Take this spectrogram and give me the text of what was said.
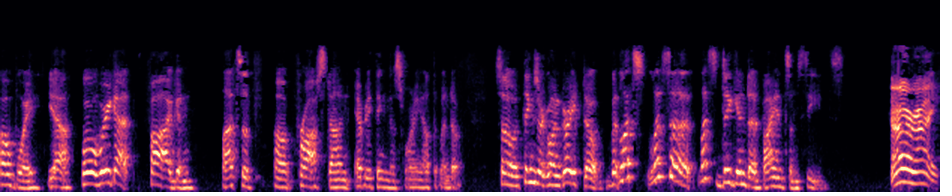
Oh boy, yeah. Well, we got fog and lots of uh, frost on everything this morning out the window. So things are going great though. But let's let's uh let's dig into buying some seeds. All right.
